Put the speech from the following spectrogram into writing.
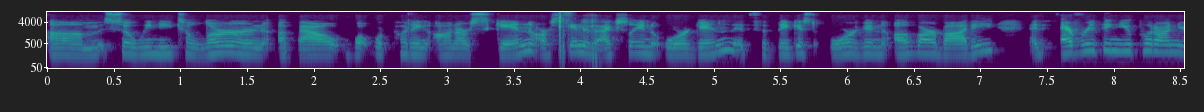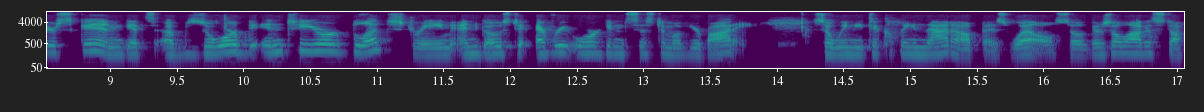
Um, so we need to learn about what we're putting on our skin. Our skin is actually an organ; it's the biggest organ of our body, and everything you put on your skin gets absorbed into your bloodstream and goes to every organ system of your body. So we need to clean that up as well. So there's a lot of stuff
